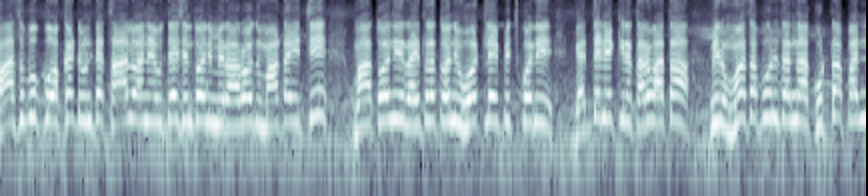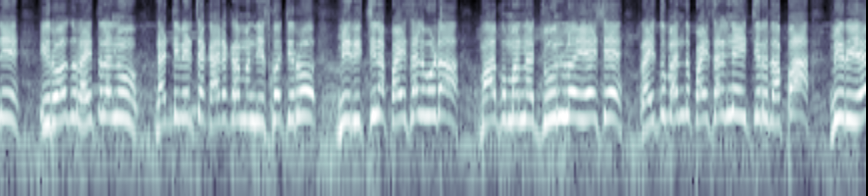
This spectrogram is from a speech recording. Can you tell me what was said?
పాస్బుక్ ఒక్కటి ఉంటే చాలు అనే ఉద్దేశంతో మీరు ఆ రోజు మాట ఇచ్చి మాతోని రైతులతోని ఓట్లు వేయించుకొని గద్దెనెక్కిన తర్వాత మీరు మోసపూరితంగా కుట్ర పన్ని ఈరోజు రైతులను నడ్డి విరిచే కార్యక్రమం తీసుకొచ్చిర్రు. మీరు ఇచ్చిన పైసలు కూడా మాకు మొన్న జూన్లో వేసే రైతు బంధు పైసలనే ఇచ్చిర్రు తప్ప మీరు ఏ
